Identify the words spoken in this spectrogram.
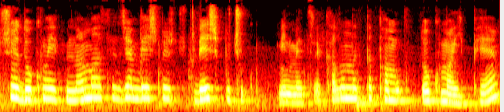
Şöyle dokuma ipimden bahsedeceğim. 5,5 mm kalınlıkta pamuk dokuma ipi.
